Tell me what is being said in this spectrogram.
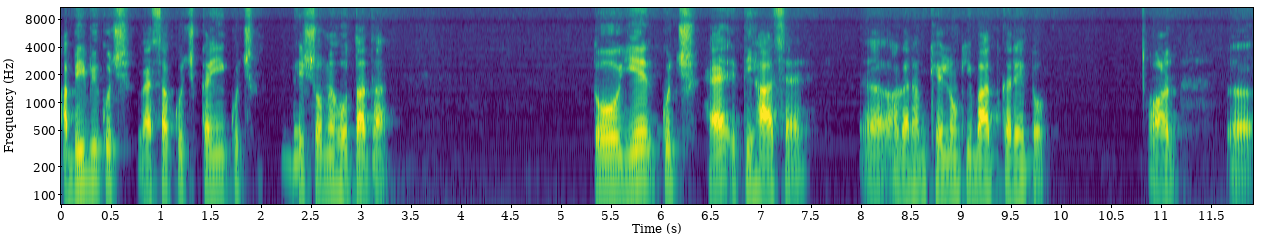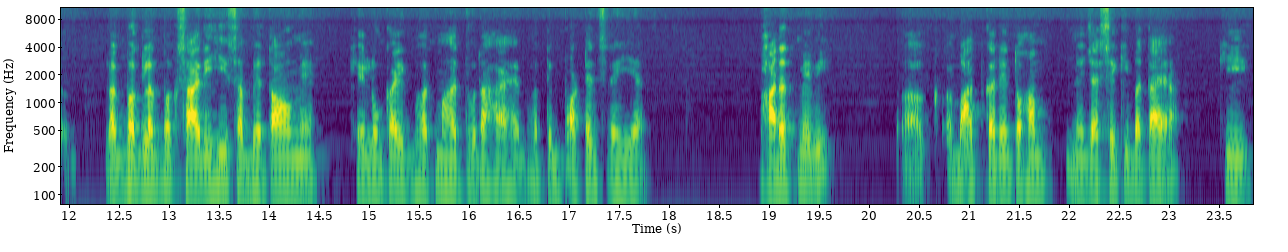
अभी भी कुछ वैसा कुछ कहीं कुछ देशों में होता था। तो ये कुछ है, इतिहास है अगर हम खेलों की बात करें तो। और लगभग लगभग सारी ही सभ्यताओं में खेलों का एक बहुत महत्व रहा है, बहुत इम्पोर्टेंस रही है। भारत में भी बात करें तो हमने जैसे कि बताया कि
